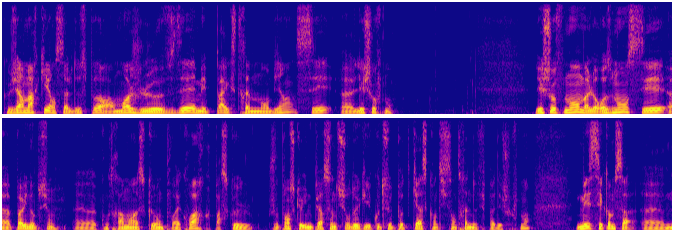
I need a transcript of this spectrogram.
que j'ai remarqué en salle de sport. Alors moi, je le faisais, mais pas extrêmement bien. C'est euh, l'échauffement. L'échauffement, malheureusement, c'est euh, pas une option, euh, contrairement à ce qu'on pourrait croire, parce que je pense qu'une personne sur deux qui écoute ce podcast quand il s'entraîne ne fait pas d'échauffement. Mais c'est comme ça. Euh,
